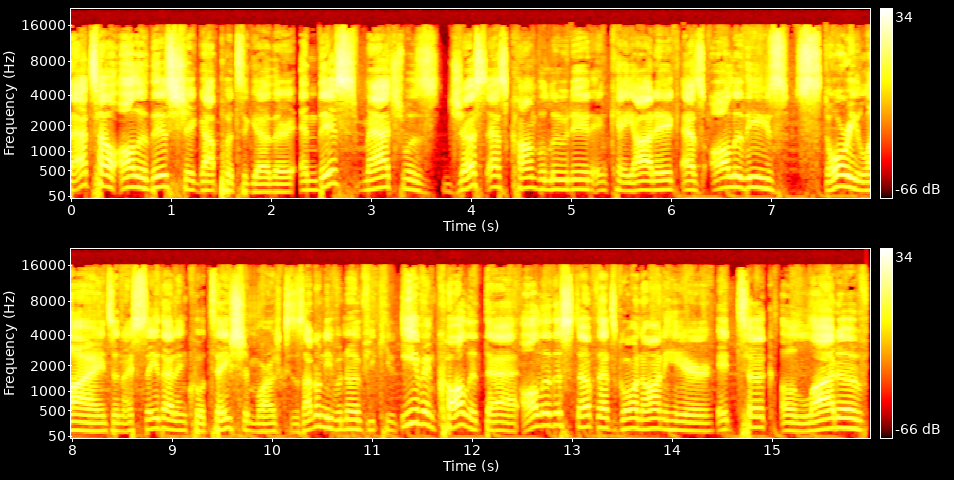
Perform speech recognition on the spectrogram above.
that's how all of this shit got put together. And this match was just as convoluted and chaotic as all of these storylines. And I say that in quotation marks because I don't even know if you can even call it that. All of the stuff that's going on here, it took a lot of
